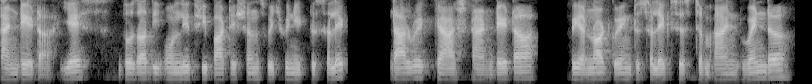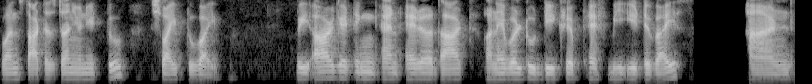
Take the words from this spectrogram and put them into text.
and data. Yes, those are the only three partitions which we need to select. Dalvik cache and data. We are not going to select system and vendor. Once that is done, you need to swipe to wipe we are getting an error that unable to decrypt FBE device and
